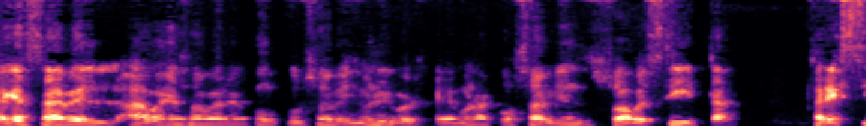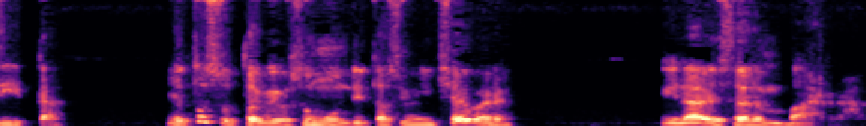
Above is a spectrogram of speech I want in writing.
Vaya a saber, ah, vaya a saber el concurso de Miss Universe, que es una cosa bien suavecita, fresita. Y entonces usted vive su mundito así bien chévere y nadie se le embarra.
